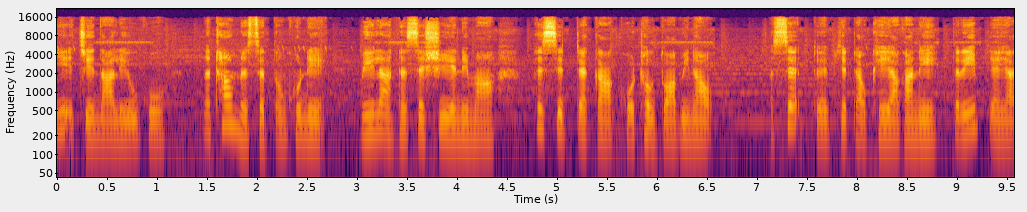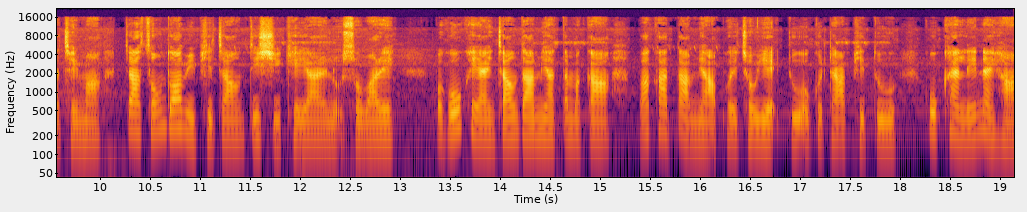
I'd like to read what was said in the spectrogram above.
ရေးအကျဉ်းသားလေးဦးကို2023ခုနှစ်မေလ28ရက်နေ့မှာဖက်စစ်တပ်ကခေါ်ထုတ်သွားပြီးနောက် အဆက်အသွယ်ပြတ်တောက်ခဲ့ရကနေတရင်ပြန်ရချိန်မှာကြာဆုံးသွားပြီဖြစ်ကြောင်းသိရှိခဲ့ရတယ်လို့ဆိုပါတယ်။ပဲခူးခရိုင်ចောင်းသားများတမကဘကတာများအဖွဲ့ချုပ်ရဲ့ဒုဥက္ကဋ္ဌဖြစ်သူကိုခန့်လင်းနိုင်ဟာ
